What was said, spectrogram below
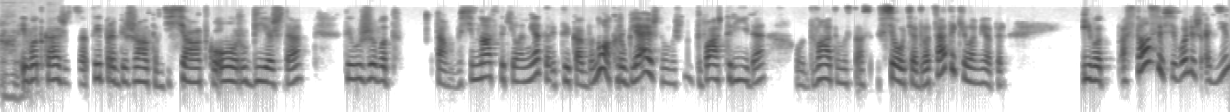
Uh-huh. И вот кажется, ты пробежал там десятку, о, рубеж, да, ты уже вот там 18 километр, и ты как бы, ну, округляешь, думаешь, ну, 2-3, да, вот 2 там осталось, все, у тебя 20 километр, и вот остался всего лишь один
